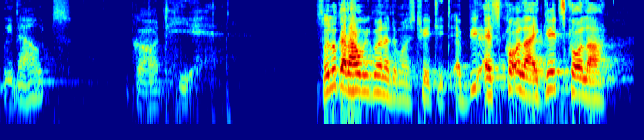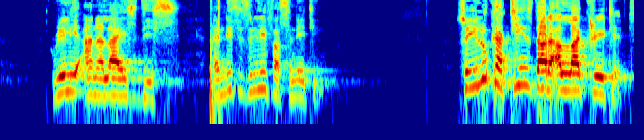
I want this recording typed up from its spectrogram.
without God here. So look at how we're going to demonstrate it. A, a scholar, a great scholar, really analyzed this. And this is really fascinating. So you look at things that Allah created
